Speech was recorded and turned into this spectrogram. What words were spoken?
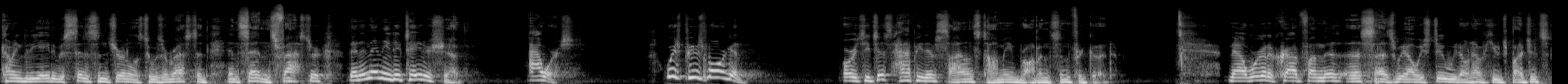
Coming to the aid of a citizen journalist who was arrested and sentenced faster than in any dictatorship. Hours. Where's Piers Morgan? Or is he just happy to have silenced Tommy Robinson for good? Now, we're going to crowdfund this, as we always do. We don't have huge budgets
